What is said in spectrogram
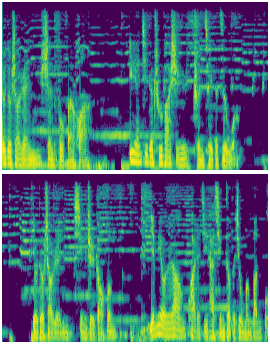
有多少人身负繁华，依然记得出发时纯粹的自我？有多少人行至高峰，也没有让挎着吉他行走的旧梦斑驳？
